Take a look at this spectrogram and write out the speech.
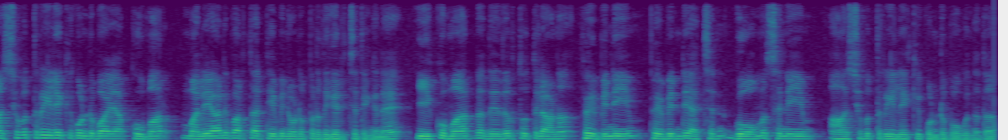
ആശുപത്രിയിലേക്ക് കൊണ്ടുപോയ കുമാർ മലയാളി വാർത്താ ടീമിനോട് പ്രതികരിച്ചതിങ്ങനെ. ഈ കുമാറിന്റെ നേതൃത്വത്തിലാണ് ഫെബിനെയും ഫെബിന്റെ അച്ഛൻ ഗോമസിനെയും ആശുപത്രിയിലേക്ക് കൊണ്ടുപോകുന്നത്.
